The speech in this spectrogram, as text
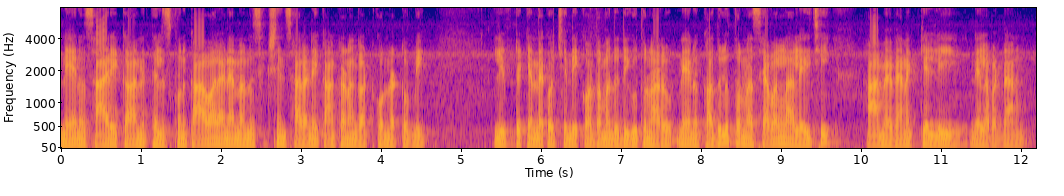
నేను సారిక అని తెలుసుకుని కావాలనే నన్ను శిక్షించాలని కంకణం కట్టుకున్నట్టుంది. లిఫ్ట్ కిందకు వచ్చింది కొంతమంది దిగుతున్నారు. నేను కదులుతున్న శవంలా లేచి ఆమె వెనక్కి వెళ్ళి నిలబడ్డాను.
